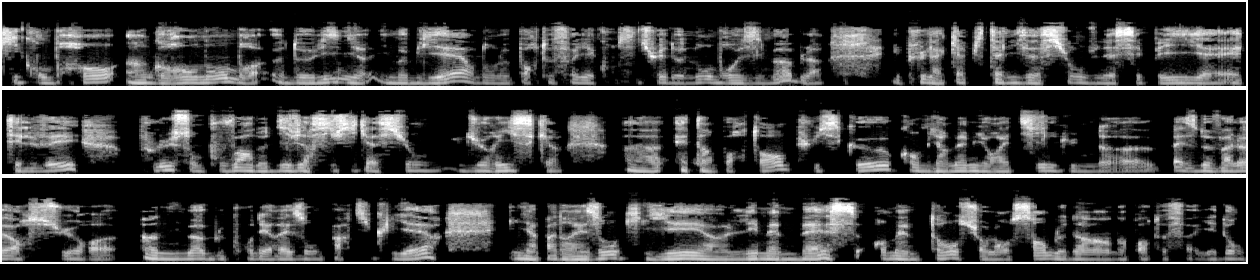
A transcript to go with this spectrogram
qui comprend un grand nombre de lignes immobilières dont le portefeuille est constitué de nombreux immeubles. Et plus la capitalisation d'une SCPI est, élevée, plus son pouvoir de diversification du risque euh, est important, puisque quand bien même y aurait-il une euh, baisse de valeur sur euh, un immeuble pour des raisons particulières, il n'y a pas de raison qu'il y ait les mêmes baisses en même temps sur l'ensemble d'un portefeuille. Et donc,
